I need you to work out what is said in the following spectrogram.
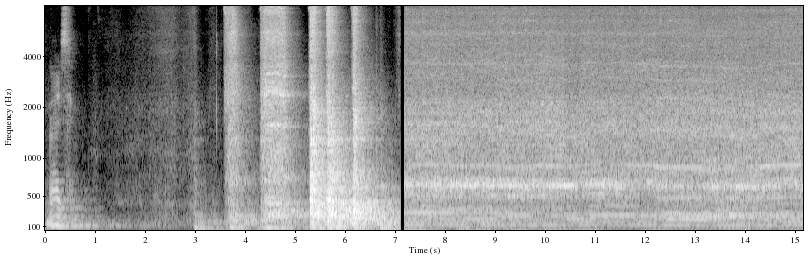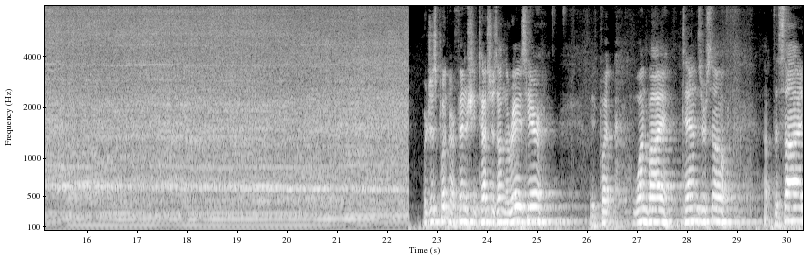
Nice. We're just putting our finishing touches on the raise here. We've put one by tens or so up the side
